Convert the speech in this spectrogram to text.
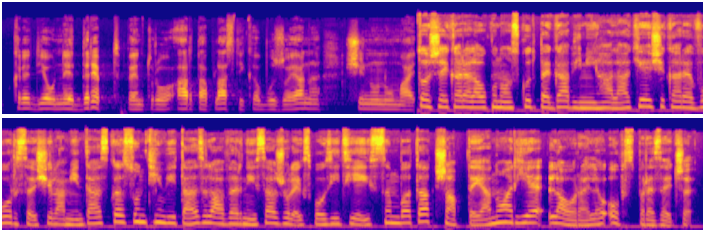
cred eu, nedrept pentru arta plastică buzoiană și nu numai. Toți cei care l-au cunoscut pe Gabi Mihalache și care vor să și-l amintească sunt invitați la vernisajul expoziției sâmbătă, 7 ianuarie, la orele 18.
